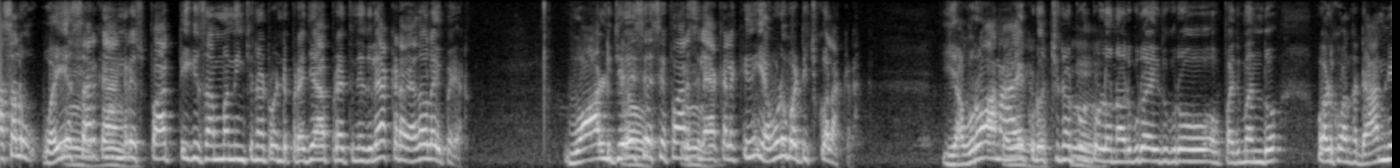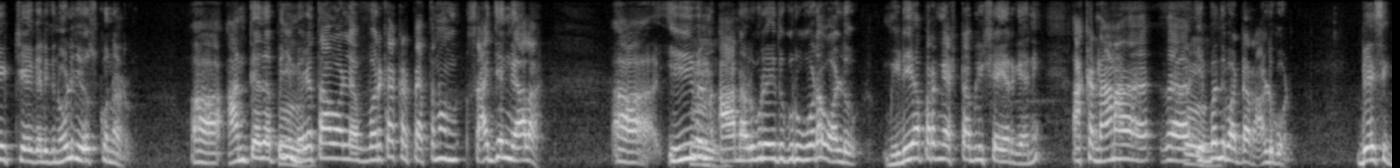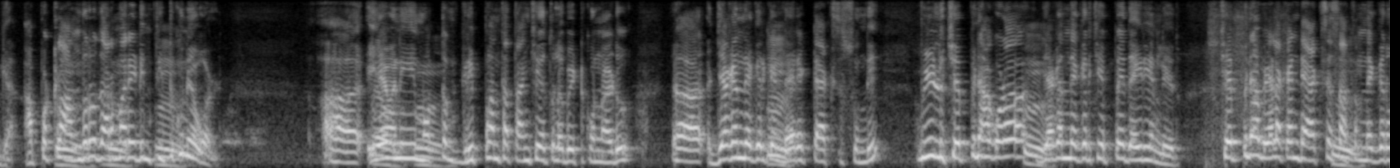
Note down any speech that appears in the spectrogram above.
అసలు వైఎస్ఆర్ కాంగ్రెస్ పార్టీకి సంబంధించినటువంటి ప్రజాప్రతినిధులే అక్కడ వెదవలైపోయారు. వాళ్ళు చేసే సిఫారసు లేఖలకి ఎవడు పట్టించుకోవాలి అక్కడ? ఎవరో ఆ నాయకుడు వచ్చినటువంటి వాళ్ళు నలుగురు ఐదుగురు పది మందో వాళ్ళు కొంత డామినేట్ చేయగలిగిన వాళ్ళు చేసుకున్నారు. అంతే తప్పించి మిగతా వాళ్ళు ఎవ్వరికి అక్కడ పెత్తనం సాధ్యం కాల. ఈవెన్ ఆ నలుగురు ఐదుగురు కూడా వాళ్ళు మీడియా పరంగా ఎస్టాబ్లిష్ అయ్యారు కానీ అక్కడ నానా ఇబ్బంది పడ్డారు వాళ్ళు కూడా. బేసిక్గా. అప్పట్లో అందరూ ధర్మారెడ్డిని తిట్టుకునేవాళ్ళు. ఏమని మొత్తం గ్రిప్ అంతా తన చేతిలో పెట్టుకున్నాడు. జగన్ దగ్గరికి డైరెక్ట్ యాక్సెస్ ఉంది. వీళ్ళు చెప్పినా కూడా జగన్ దగ్గర చెప్పే ధైర్యం లేదు. చెప్పినా వీళ్ళకంటే యాక్సెస్ అతని దగ్గర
